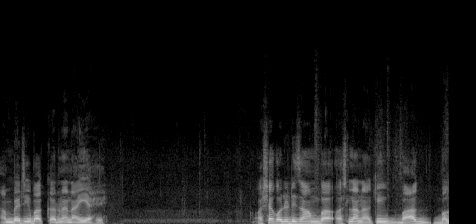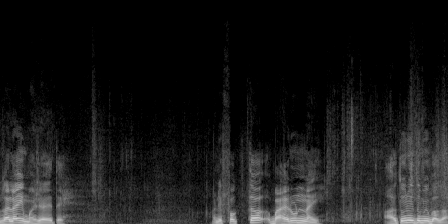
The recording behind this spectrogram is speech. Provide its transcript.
आंब्याची बाग करणं नाही आहे. अशा क्वालिटीचा आंबा असला ना की बाग बघायलाही मजा येते. आणि फक्त बाहेरून नाही आतूनही तुम्ही बघा.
